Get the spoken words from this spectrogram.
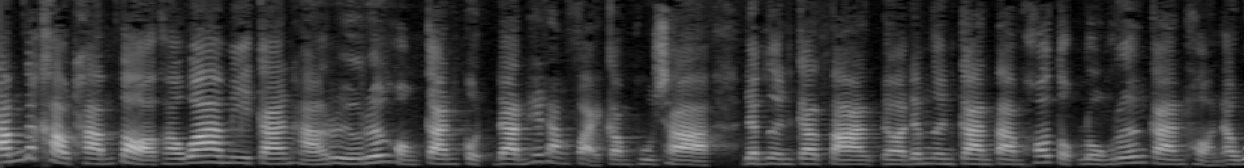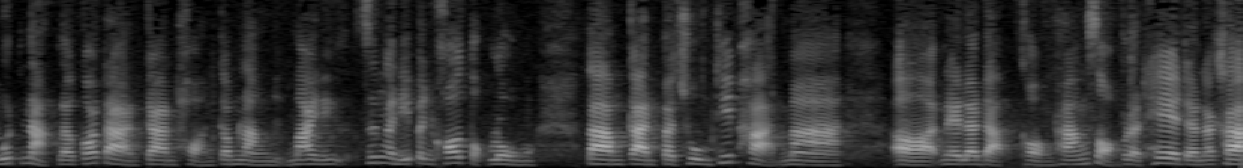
ามนักข่าวถามต่อค่ะว่ามีการหารือเรื่องของการกดดันให้ทางฝ่ายกัมพูชาดำเนินการตามดำเนินการตามข้อตกลงเรื่องการถอนอาวุธหนัก แล้วก็การการถอนกำลังหรือไม่นี่ซึ่งอันนี้เป็นข้อตกลงตามการประชุมที่ผ่านมาในระดับของทั้งสองประเทศนะคะ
